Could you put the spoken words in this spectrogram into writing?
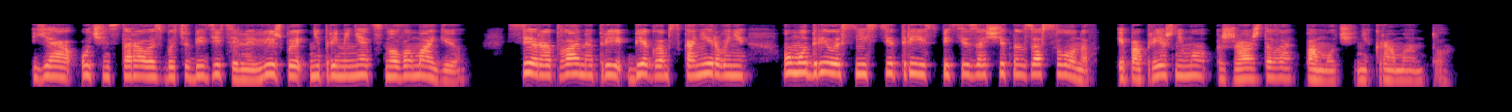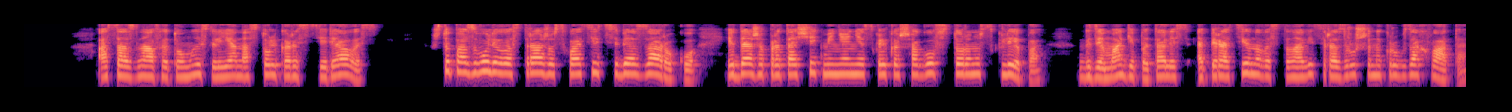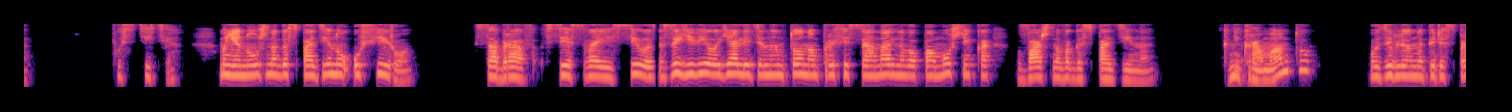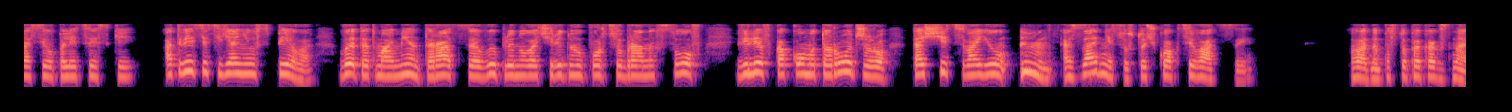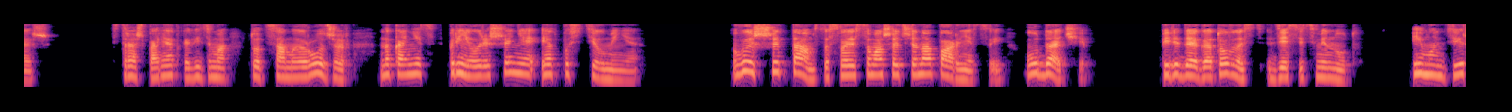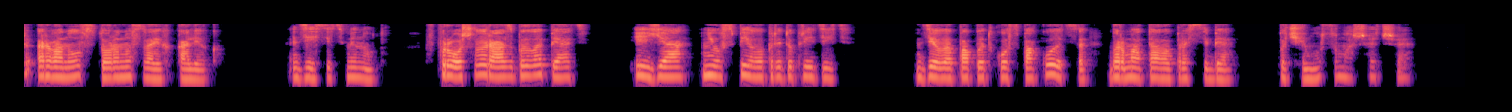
Я очень старалась быть убедительной, лишь бы не применять снова магию. Серое пламя при беглом сканировании умудрилось снести три из пяти защитных заслонов и по-прежнему жаждала помочь некроманту. Осознав эту мысль, я настолько растерялась, что позволило стражу схватить себя за руку и даже протащить меня несколько шагов в сторону склепа, где маги пытались оперативно восстановить разрушенный круг захвата. «Пустите, мне нужно господину Уфиру». Собрав все свои силы, заявила я ледяным тоном профессионального помощника важного господина. «К некроманту?» – удивленно переспросил полицейский. Ответить я не успела. В этот момент рация выплюнула очередную порцию бранных слов, велев какому-то Роджеру тащить свою задницу в точку активации. «Ладно, поступай как знаешь». Страж порядка, видимо, тот самый Роджер, наконец принял решение и отпустил меня. Высший там, со своей сумасшедшей напарницей. Удачи. Передай готовность десять минут». И мундир рванул в сторону своих коллег. Десять минут. В прошлый раз было пять. И я не успела предупредить. Делая попытку успокоиться, бормотала про себя. Почему сумасшедшая?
